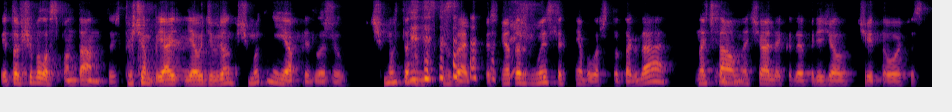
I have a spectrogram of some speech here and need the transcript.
Это вообще было спонтанно. То есть, причем я, я удивлен, почему это не я предложил, почему это они сказали. То есть у меня даже в мыслях не было, что тогда, на самом начале, когда я приезжал в чей-то офис,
